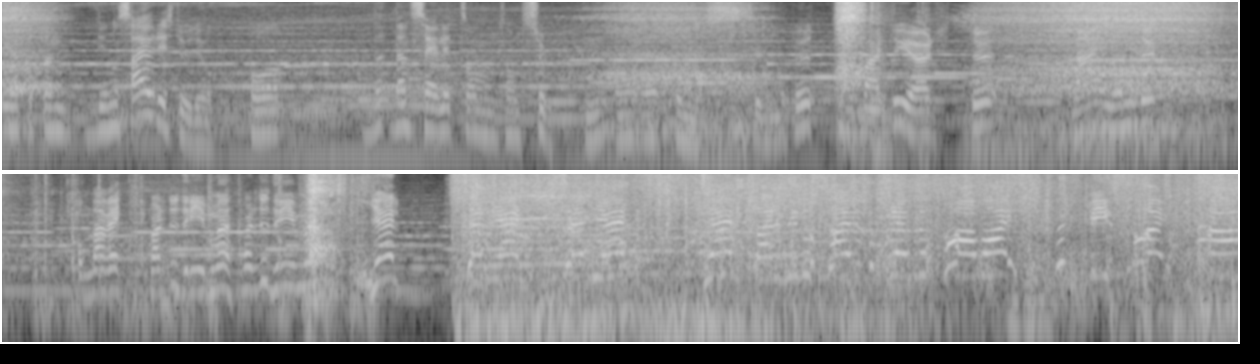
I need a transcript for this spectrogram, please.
vi har fått en dinosaur i studio. Og den, ser litt sånn, sånn sulten og, ondsinnet ut. Hva er det du gjør? Du Nei, nå må du Kom deg vekk. Hva er det du driver med? Hva er det du driver med? Hjelp! Send hjelp! Send hjelp! Hjelp! Det er en dinosaur som prøver å ta meg! Spis meg! Ah!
